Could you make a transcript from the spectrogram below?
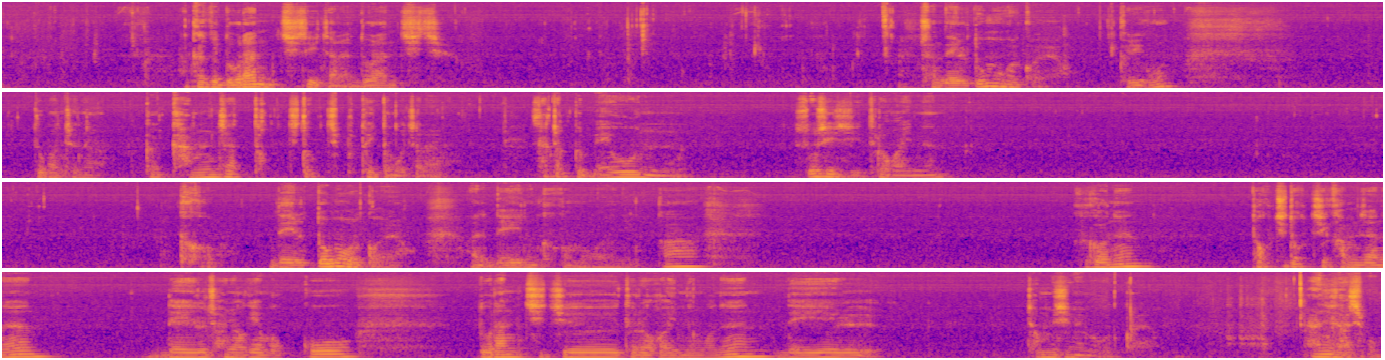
아까 그 노란 치즈 있잖아요. 노란 치즈. 전 내일 또 먹을 거예요. 그리고 두 번째는 그 감자 덕지덕지 붙어 있던 거 있잖아요. 살짝 그 매운 소시지 들어가 있는 그거 내일 또 먹을 거예요. 아니 내일은 그거 먹으니까 그거는 덕지덕지 감자는 내일 저녁에 먹고 노란 치즈 들어가 있는 거는 내일 점심에 먹을 거예요. 1시 45분.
